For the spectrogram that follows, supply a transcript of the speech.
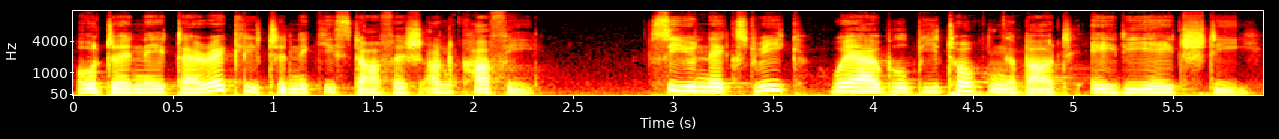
or donate directly to Nikki Starfish on Ko-fi. See you next week, where I will be talking about ADHD.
